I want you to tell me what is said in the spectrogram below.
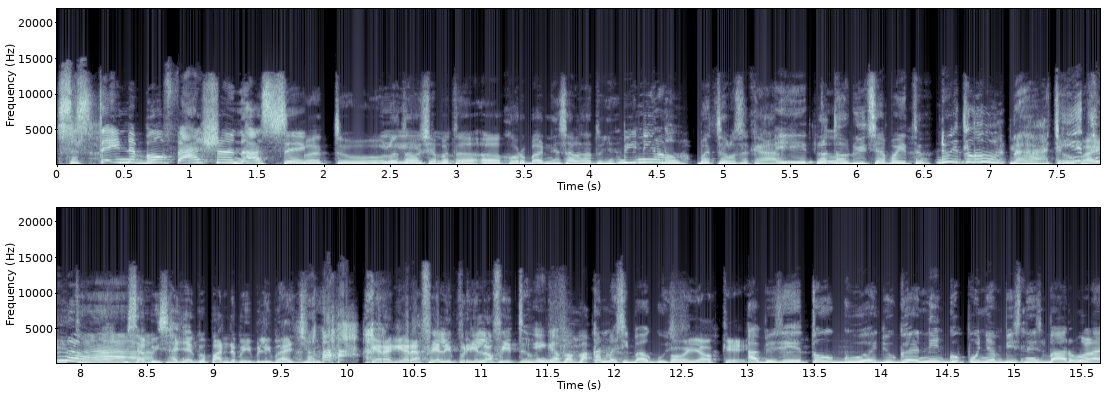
Sustainable fashion asik. Betul. Lo tahu Gitu. siapa tuh, eh, korbannya salah satunya? Bini lu. Betul sekali. Itu. Lo tahu duit siapa itu? Duit lu. Nah coba Itulah. itu Bisa-bisanya gue pandemi beli baju Gara-gara Valley Pre-Love itu Eh gak apa-apa kan masih bagus. Oh ya oke Abis itu gue juga nih gue punya bisnis baru lagi.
